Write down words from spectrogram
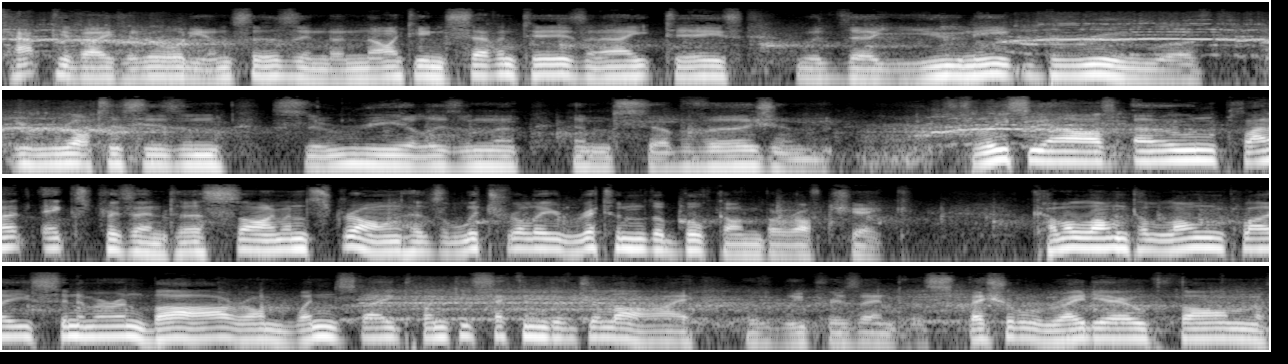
captivated audiences in the 1970s and 80s with their unique brew of eroticism, surrealism, and subversion. 3CR's own Planet X presenter Simon Strong has literally written the book on Borowczyk. Come along to Long Play Cinema and Bar on Wednesday, 22nd of July, as we present a special radiothon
